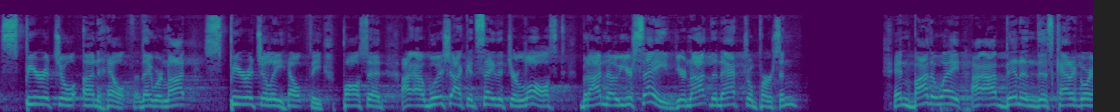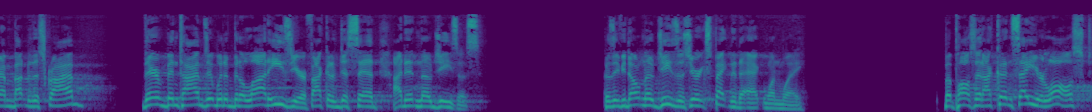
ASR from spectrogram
spiritual unhealth. They were not spiritually healthy. Paul said, I, I wish I could say that you're lost, but I know you're saved. You're not the natural person. And by the way, I, have been in this category I'm about to describe. There have been times it would have been a lot easier if I could have just said, I didn't know Jesus. Because if you don't know Jesus, you're expected to act one way. But Paul said, I couldn't say you're lost.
